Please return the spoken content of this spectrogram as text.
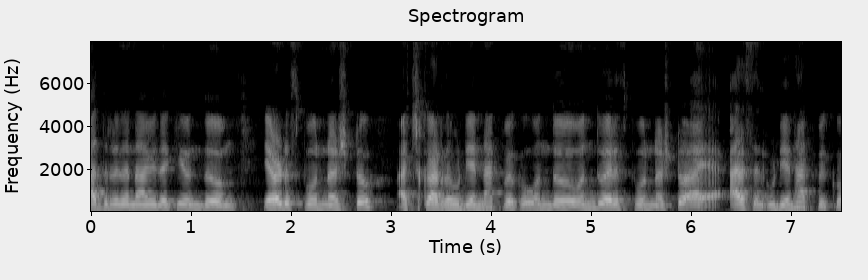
ಆದ್ದರಿಂದ ನಾವು ಇದಕ್ಕೆ ಒಂದು ಎರಡು ಸ್ಪೂನ್ನಷ್ಟು ಅಚ್ಚು ಖಾರದ ಹುಡಿಯನ್ನು ಹಾಕಬೇಕು. ಒಂದು ಒಂದೂವರೆ ಸ್ಪೂನ್ನಷ್ಟು ಅರಸಿನ ಹುಡಿಯನ್ನು ಹಾಕಬೇಕು.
